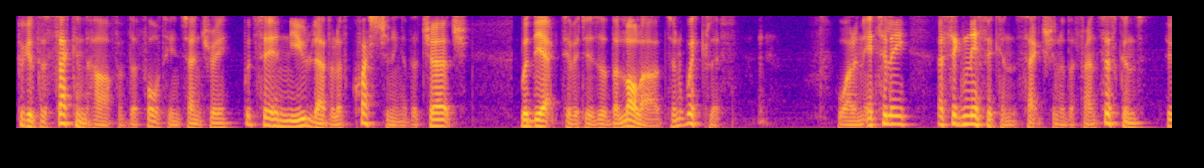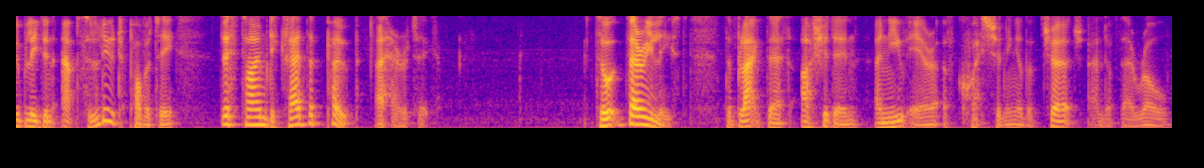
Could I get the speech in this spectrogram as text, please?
because the second half of the 14th century would see a new level of questioning of the Church, with the activities of the Lollards and Wycliffe. While in Italy, a significant section of the Franciscans, who believed in absolute poverty, this time declared the Pope a heretic. So, at very least, the Black Death ushered in a new era of questioning of the Church and of their role.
